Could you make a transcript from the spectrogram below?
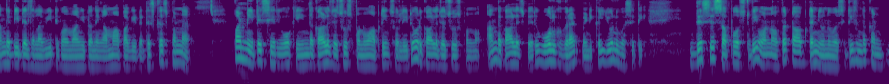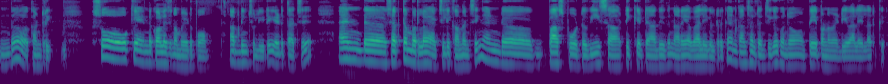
அந்த டீட்டெயில்ஸ் எல்லாம் வீட்டுக்கு வந்து வாங்கிட்டு வந்து எங்கள் அம்மா அப்பா கிட்ட டிஸ்கஸ் பண்ணேன் பண்ணிவிட்டு சரி ஓகே இந்த காலேஜை சூஸ் பண்ணுவோம் அப்படின்னு சொல்லிட்டு ஒரு காலேஜை சூஸ் பண்ணோம். அந்த காலேஜ் பேர் Volgograd medical university this is suppose to be one of the top ten universities இந்த கன் இந்த கண்ட்ரி ஸோ ஓகே இந்த காலேஜ் நம்ம எடுப்போம் அப்படின்னு சொல்லிட்டு எடுத்தாச்சு. அண்டு செப்டம்பரில் actually commencing and passport visa ticket அது இது நிறையா வேலைகள் இருக்குது அண்ட் கன்சல்டன்சிக்கு கொஞ்சம் பே பண்ண வேண்டிய வேலையெல்லாம் இருக்குது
